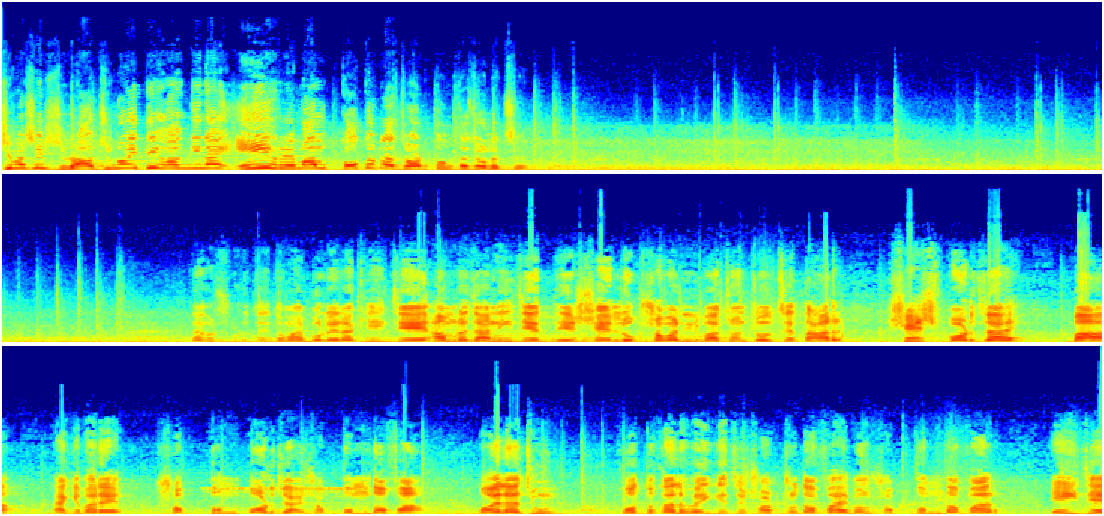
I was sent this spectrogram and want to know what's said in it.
শিবাশিস, রাজনৈতিক আঙ্গিনায় এই রেমাল কতটা ঝড় তুলতে চলেছে? দেখো, শুরুতেই তোমায় বলে রাখি যে আমরা জানি যে দেশে লোকসভা নির্বাচন চলছে, তার শেষ পর্যায়ে বা একেবারে সপ্তম পর্যায়ে, সপ্তম দফা, পয়লা জুন। গতকাল হয়ে গেছে ষষ্ঠ দফা এবং সপ্তম দফার এই যে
